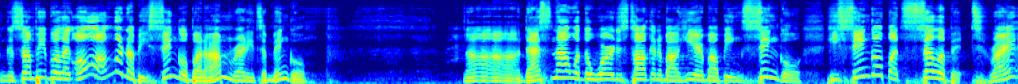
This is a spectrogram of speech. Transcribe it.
Because some people are like, oh, I'm gonna be single, but I'm ready to mingle. Uh-uh. That's not what the word is talking about here about being single. He's single but celibate, right?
